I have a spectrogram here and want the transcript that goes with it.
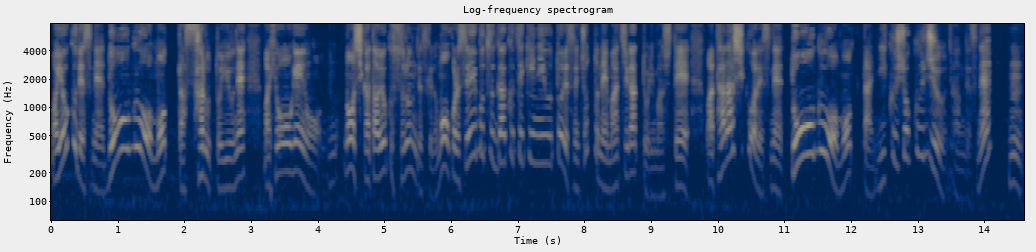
まあ、よくですね、道具を持った猿というね、まあ、表現を、の仕方をよくするんですけども、これ生物学的に言うとですね、ちょっとね、間違っておりまして、まあ、正しくはですね、道具を持った肉食獣なんですね。うん。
